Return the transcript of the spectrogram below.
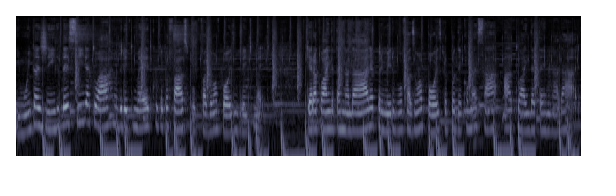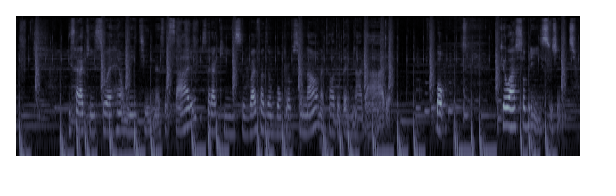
E muita gente decide atuar no direito médico. O que, é que eu faço? Vou fazer uma pós em direito médico. Quero atuar em determinada área, primeiro vou fazer uma pós para poder começar a atuar em determinada área. E será que isso é realmente necessário? Será que isso vai fazer um bom profissional naquela determinada área? Bom, o que eu acho sobre isso, gente?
